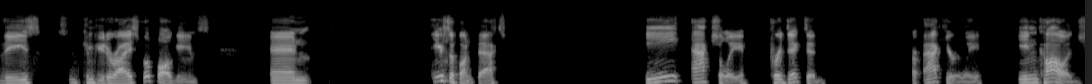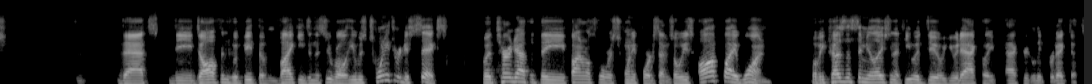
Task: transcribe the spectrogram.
these computerized football games. And here's a fun fact he actually predicted, or accurately, in college that the Dolphins would beat the Vikings in the Super Bowl. He was 23 to 6, but turned out that the final score was 24 to 7. So he's off by one. But because the simulation that he would do, he would accurately accurately predict it.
